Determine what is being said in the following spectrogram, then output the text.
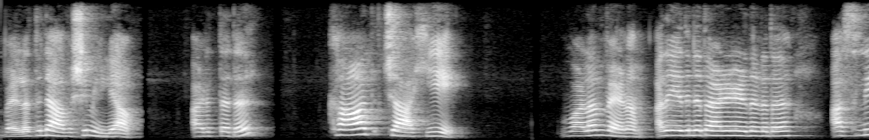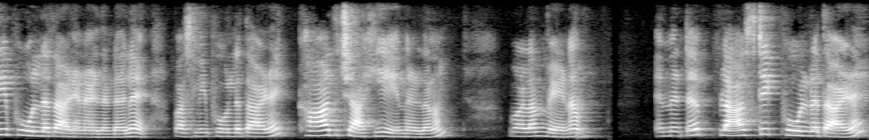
വെള്ളത്തിന്റെ ആവശ്യമില്ല. അടുത്തത് ഖാദ് ചാഹിയെ വളം വേണം. അത് ഏതിന്റെ താഴെ എഴുതേണ്ടത്? അസ്ലി ഫൂലിന്റെ താഴെയാണ് എഴുതേണ്ടത് അല്ലേ? അപ്പോൾ അസ്ലി ഫൂലിന്റെ താഴെ ഖാദ് ചാഹിയെ എന്ന് എഴുതണം. വളം വേണം. എന്നിട്ട് പ്ലാസ്റ്റിക് ഫൂലിന്റെ താഴെ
